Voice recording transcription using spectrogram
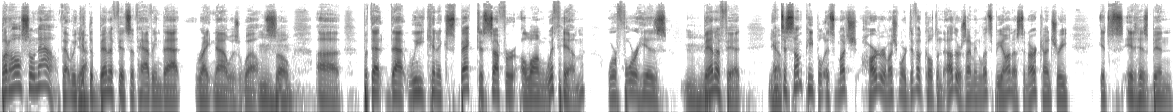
but also now that we Yeah. get the benefits of having that right now as well. Mm-hmm. So, uh, but that that we can expect to suffer along with Him or for His Mm-hmm. benefit. And to some people, it's much harder, much more difficult than others. I mean, let's be honest. In our country, it's it has been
